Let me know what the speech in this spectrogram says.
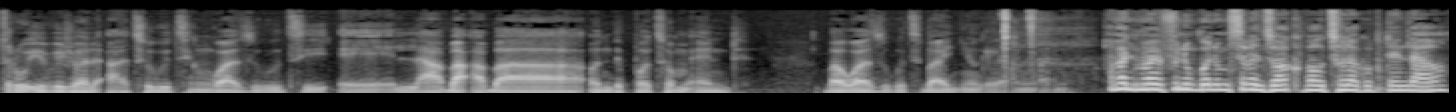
through i visual art ukuthi ngikwazi ukuthi eh laba aba on the bottom end bakwazi ukuthi banyuke kancane? Abantu mabefuna ukubona umsebenzi wakho bawuthola kuphi nendawo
